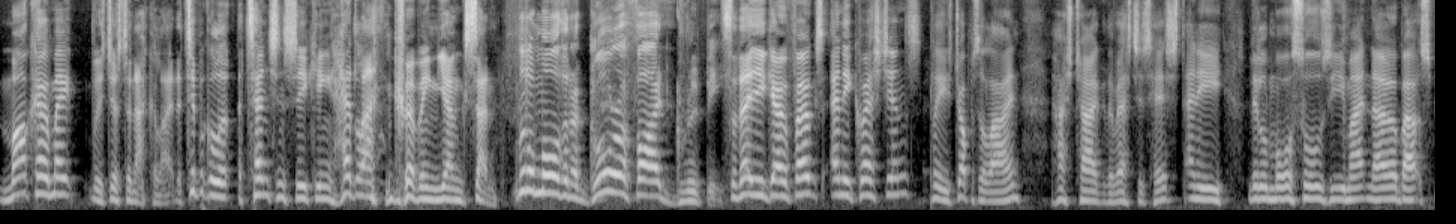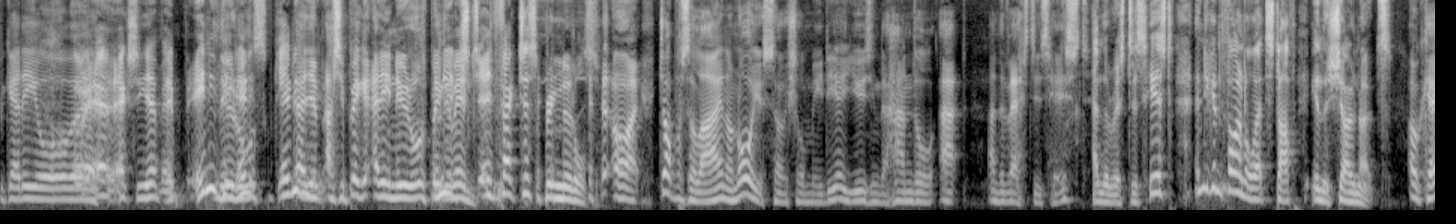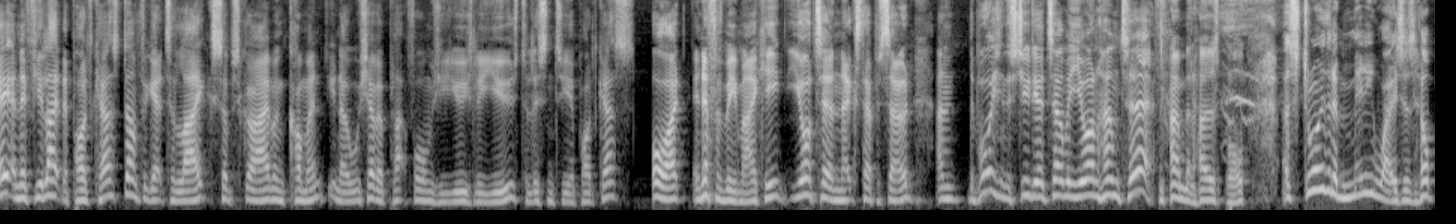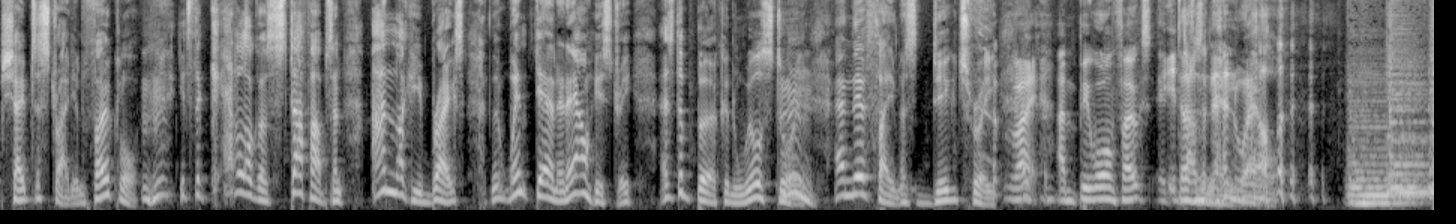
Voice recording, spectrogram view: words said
Marco, mate, was just an acolyte, the typical attention seeking, headline grubbing young son. Little more than a glorified groupie. So there you go, folks. Any questions? Please drop us a line. Hashtag the rest is hist. Any little morsels you might know about spaghetti or Uh, uh, Actually, yeah, anything. noodles? Any, any- Any- Actually, bring any noodles, bring them in. in fact, just bring noodles. All right, drop us a line on all your social media using the handle at and the rest is hist. and the rest is hist. And you can find all that stuff in the show notes. Okay, and if you like the podcast, don't forget to like, subscribe, and comment, you know, whichever platforms you usually use to listen to your podcasts. All right, enough of me, Mikey. Your turn next episode. And the boys in the studio tell me you're on home turf. Home and Hose Paul, a story that in many ways has helped shape Australian folklore. Mm-hmm. It's the catalogue of stuff ups and unlucky breaks that went down in our history as the Burke and Will story hmm. and their famous dig tree. right, and be warned, folks, it, It doesn't, doesn't end well.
